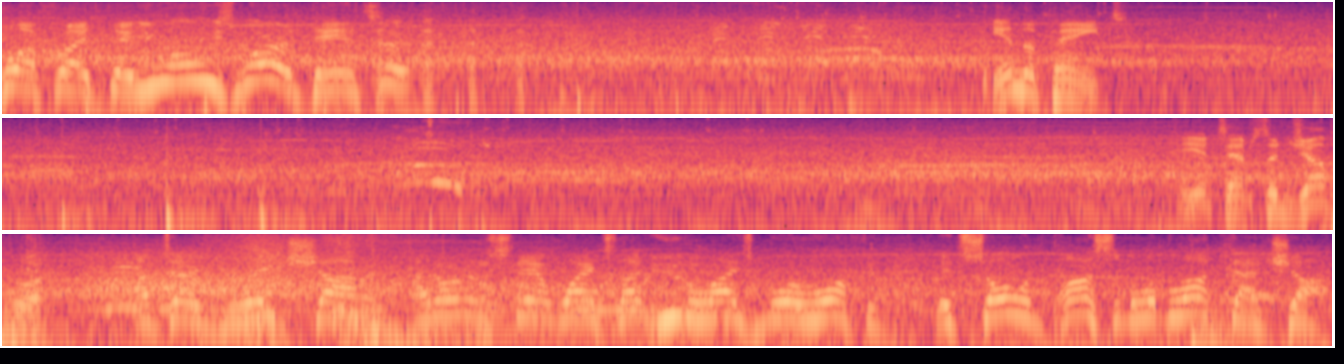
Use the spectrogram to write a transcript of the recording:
Baryshnikov right there. You always were a dancer. In the paint. He attempts a jump hook. I'll tell you, great shot. I don't understand why it's not utilized more often. It's so impossible to block that shot.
